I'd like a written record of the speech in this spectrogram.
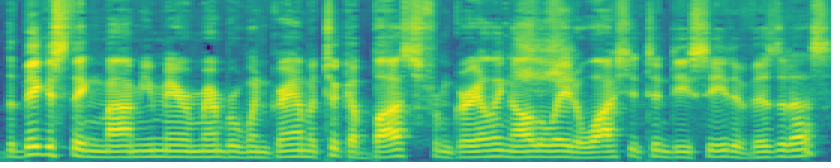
The biggest thing, Mom, you may remember when Grandma took a bus from Grayling all the way to Washington, D.C. to visit us.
